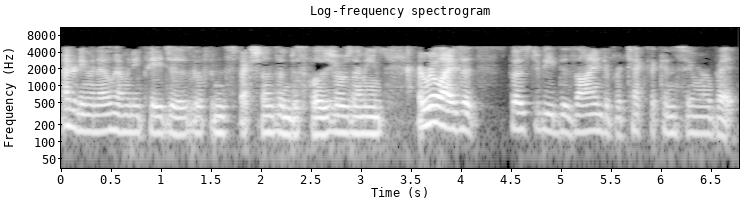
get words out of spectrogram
I don't even know how many pages with inspections and disclosures. I mean, I realize it's supposed to be designed to protect the consumer, but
